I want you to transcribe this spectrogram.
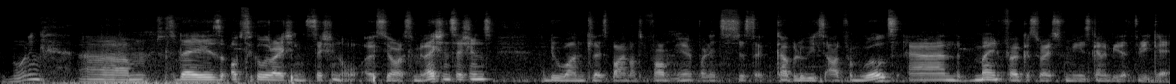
Good morning. Um, so today is obstacle racing session or OCR simulation sessions. Do one close by, not too far from here, but it's just a couple of weeks out from Worlds, and the main focus race for me is going to be the 3K.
